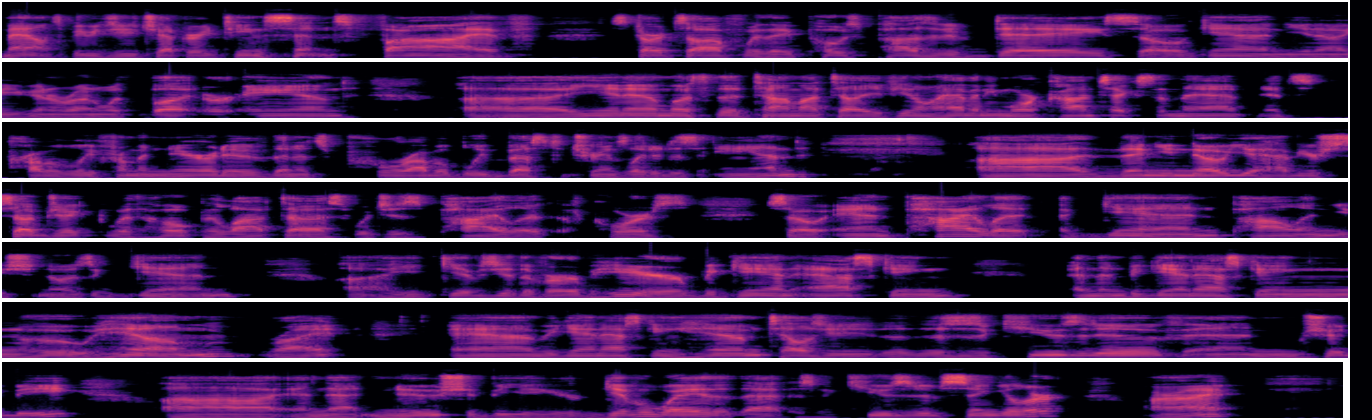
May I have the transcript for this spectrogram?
Mounce, BBG chapter 18, sentence 5 starts off with a post positive day. So again, you know, you're going to run with but or and. Uh, you know, most of the time I tell you if you don't have any more context than that, it's probably from a narrative, then it's probably best to translate it as and. Uh, then you know you have your subject with ho pilatas, which is Pilate, of course. So, and Pilate, again, palin, you should know is again. Uh, he gives you the verb here, began asking, and then began asking who? Him, right? and began asking him tells you that this is accusative and should be uh, and that nu should be your giveaway that that is an accusative singular all right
